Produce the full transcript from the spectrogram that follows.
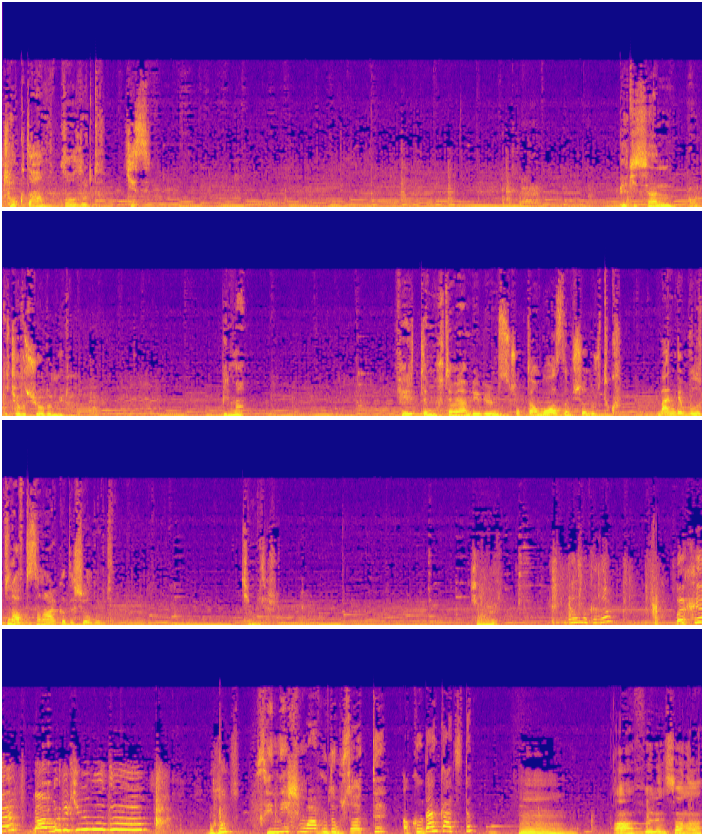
Çok daha mutlu olurdu kesin. Peki sen orada çalışıyor olur muydun? Bilmem. Ferit'le muhtemelen birbirimizi çoktan boğazlamış olurduk. Ben de Bulut'un hafta sonu arkadaşı olurdum. Kim bilir? Kim bilir? Bakın ben burada kimi buldum. Bulut, senin ne işin var burada bu saatte? Okuldan kaçtım. Hmm. Aferin sana.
